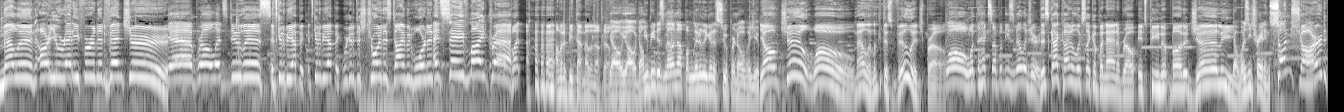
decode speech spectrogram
Melon, are you ready for an adventure? Yeah, bro, let's do this. It's gonna be epic. It's gonna be epic. We're gonna destroy this diamond warden and save Minecraft. But I'm gonna beat that melon up though. Yo, yo, don't you beat this melon up. I'm literally gonna supernova you. Yo, chill. Whoa. Melon, look at this village, bro. Whoa, what the heck's up with these villagers? This guy kind of looks like a banana, bro. It's peanut butter jelly. Yo, what is he trading? Sun shard?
